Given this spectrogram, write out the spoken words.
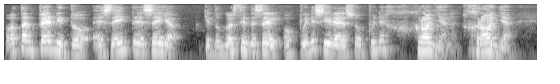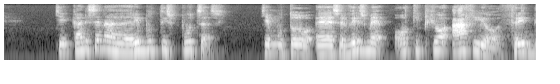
όταν παίρνει το Essay Seiya και το Ghost in the Shell, όπου είναι σειρές, όπου είναι χρόνια, Ναι. χρόνια, και κάνεις ένα reboot της πούτσας και μου το ε, σερβίρεις με ό,τι πιο άθλιο 3D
